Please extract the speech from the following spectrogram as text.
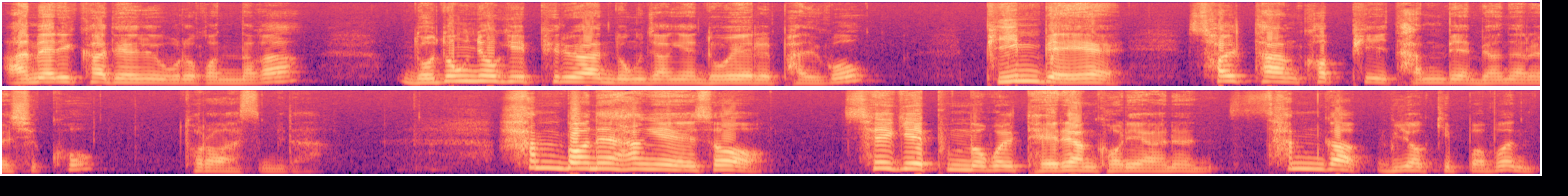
아메리카 대륙으로 건너가 노동력이 필요한 농장에 노예를 팔고 빈 배에 설탕, 커피, 담배, 면화를 싣고 돌아왔습니다. 한 번의 항해에서 세 개 품목을 대량 거래하는 삼각 무역 기법은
